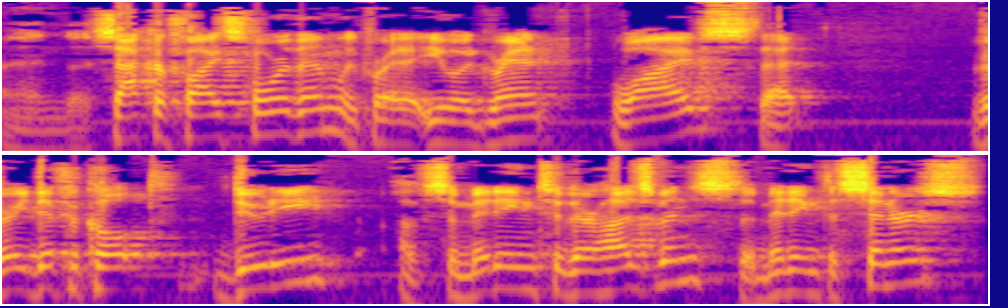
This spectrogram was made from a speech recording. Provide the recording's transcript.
and sacrifice for them. We pray that you would grant wives that very difficult duty of submitting to their husbands, submitting to sinners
